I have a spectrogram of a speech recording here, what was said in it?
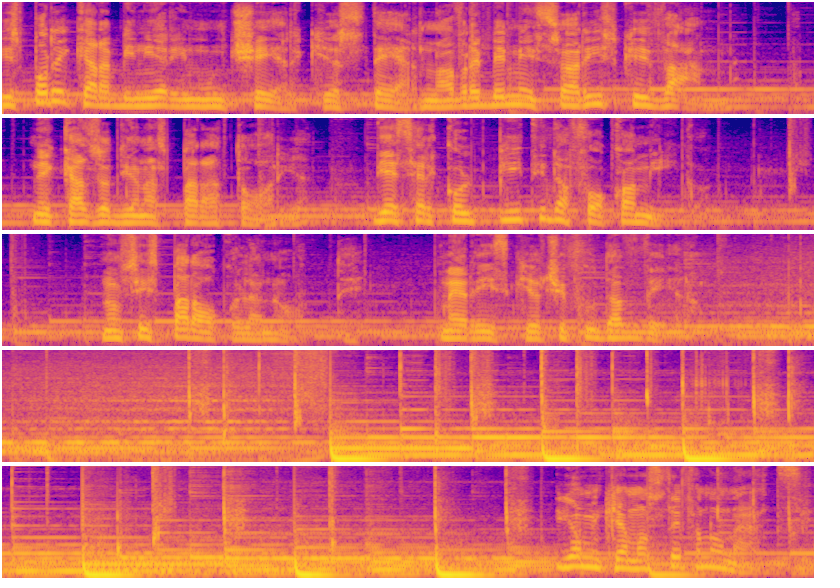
Disporre i carabinieri in un cerchio esterno avrebbe messo a rischio i VAM, nel caso di una sparatoria, di essere colpiti da fuoco amico. Non si sparò quella notte, ma il rischio ci fu davvero. Io mi chiamo Stefano Nazzi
